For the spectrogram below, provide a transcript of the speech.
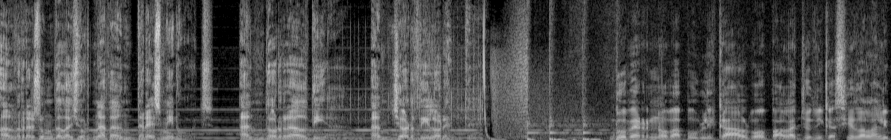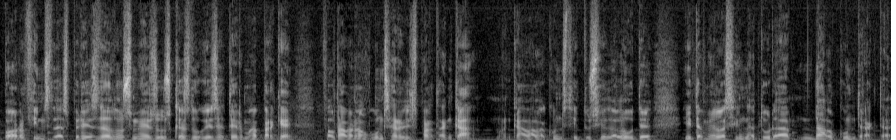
El resum de la jornada en 3 minuts. Andorra al dia, amb Jordi Lorente. Govern no va publicar el BOP a l'adjudicació de l'heliport fins després de dos mesos que es dugués a terme perquè faltaven alguns serrells per tancar. Mancava la constitució de la UTE i també la signatura del contracte.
